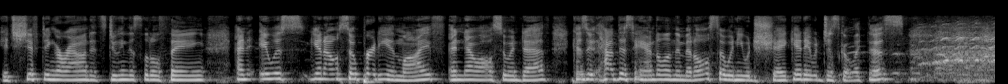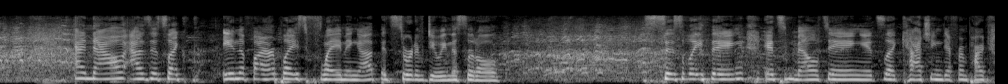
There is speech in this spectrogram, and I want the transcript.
it's shifting around, it's doing this little thing. And it was, you know, so pretty in life and now also in death because it had this handle in the middle. So when you would shake it, it would just go like this. and now, as it's like in the fireplace flaming up, it's sort of doing this little sizzly thing. It's melting. It's like catching different parts.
